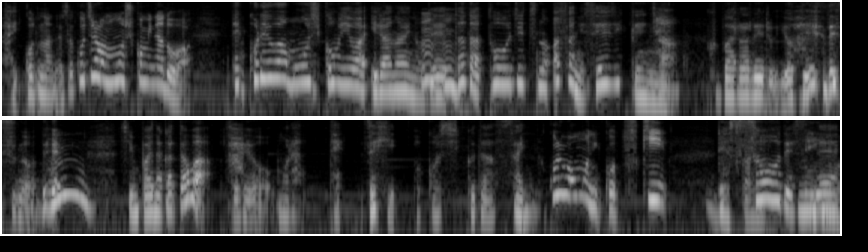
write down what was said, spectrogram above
はい、ことなんです。がこちらは申し込みなどは？えこれは申し込みはいらないので、うんうん。ただ当日の朝に整理券が配られる予定ですので、うん。心配な方はそれをもらって、ぜひお越しください。これは主にこう月ですかね？そうですね。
